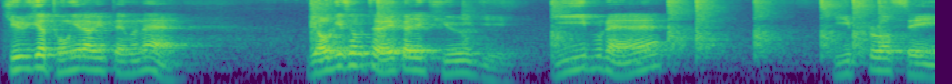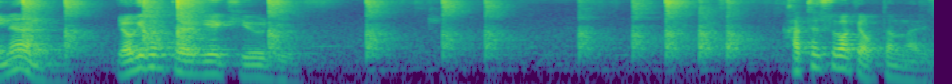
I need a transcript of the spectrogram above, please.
기울기가 동일하기 때문에 여기서부터 여기까지 기울기 2분의 2 플러스 a는 여기서부터 여기의 기울기 같을 수밖에 없단 말이에요.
